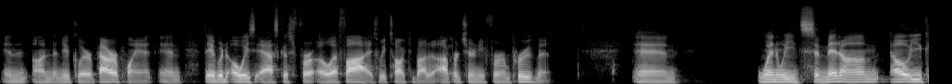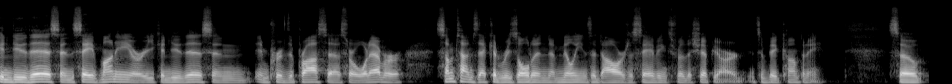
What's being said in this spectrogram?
in on the nuclear power plant, and they would always ask us for OFIs. We talked about it, opportunity for improvement, and when we'd submit them, oh, you can do this and save money, or you can do this and improve the process, or whatever. Sometimes that could result in millions of dollars of savings for the shipyard. It's a big company, so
